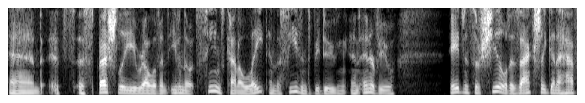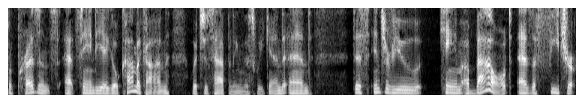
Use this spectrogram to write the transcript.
And it's especially relevant, even though it seems kind of late in the season to be doing an interview. Agents of S.H.I.E.L.D. is actually going to have a presence at San Diego Comic Con, which is happening this weekend. And this interview came about as a feature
